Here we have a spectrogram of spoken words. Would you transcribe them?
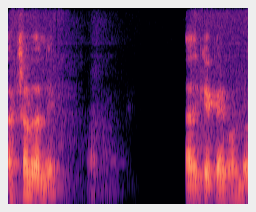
ತಕ್ಷಣದಲ್ಲಿ ತನಿಖೆ ಕೈಗೊಂಡು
